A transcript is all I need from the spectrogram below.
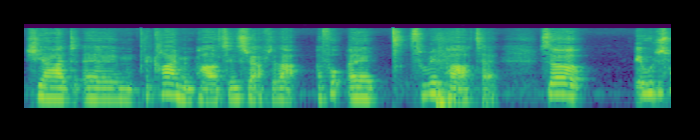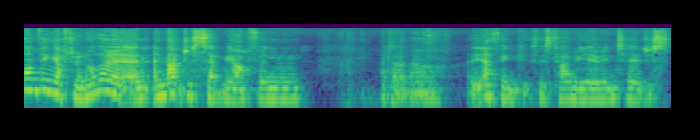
she had um, a climbing party and straight after that, a foot, uh, swimming party. So it was just one thing after another and, and that just set me off and I don't know. I think it's this time of year into it, just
